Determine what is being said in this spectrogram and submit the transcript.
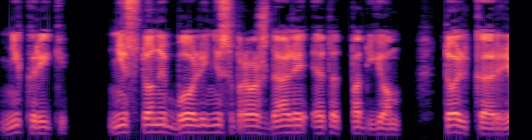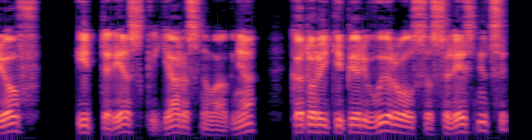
Ни крики, ни стоны боли не сопровождали этот подъем, только рев и треск яростного огня, который теперь вырвался с лестницы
